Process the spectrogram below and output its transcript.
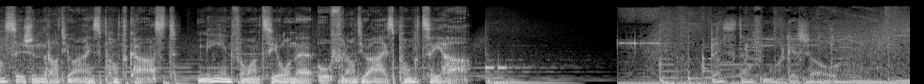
Das ist ein Radio 1 Podcast. Mehr Informationen auf radio1.ch. Best auf Morgenshow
